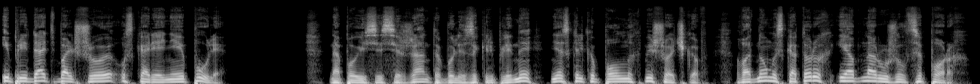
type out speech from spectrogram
и придать большое ускорение пуле. На поясе сержанта были закреплены несколько полных мешочков, в одном из которых и обнаружился порох.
